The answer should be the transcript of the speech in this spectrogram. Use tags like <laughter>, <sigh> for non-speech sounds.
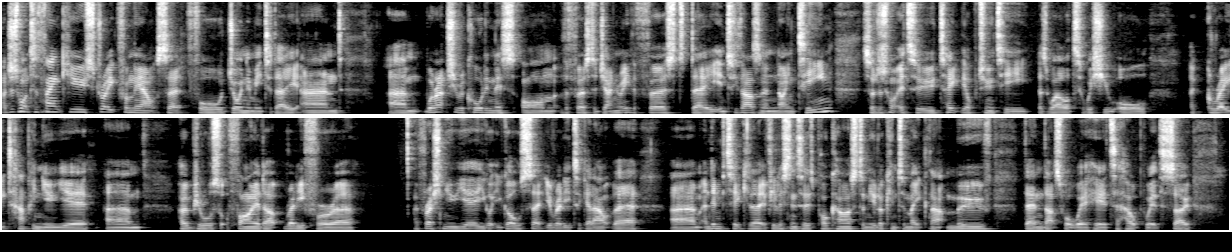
I just want to thank you straight from the outset for joining me today. And um, we're actually recording this on the 1st of January, the first day in 2019. So I just wanted to take the opportunity as well to wish you all a great, happy new year. Um, hope you're all sort of fired up, ready for a, a fresh new year. You got your goals set, you're ready to get out there. Um, and in particular, if you're listening to this podcast and you're looking to make that move, then that's what we're here to help with. So,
